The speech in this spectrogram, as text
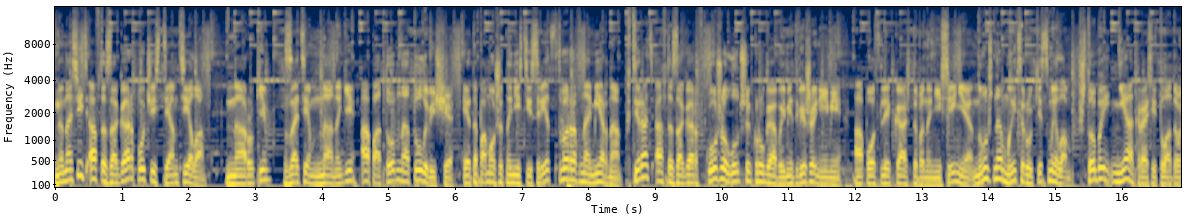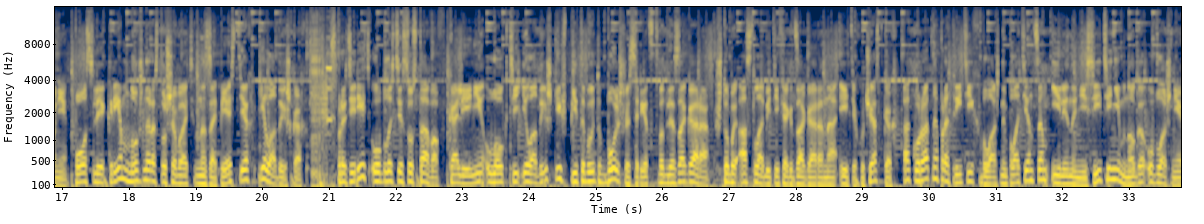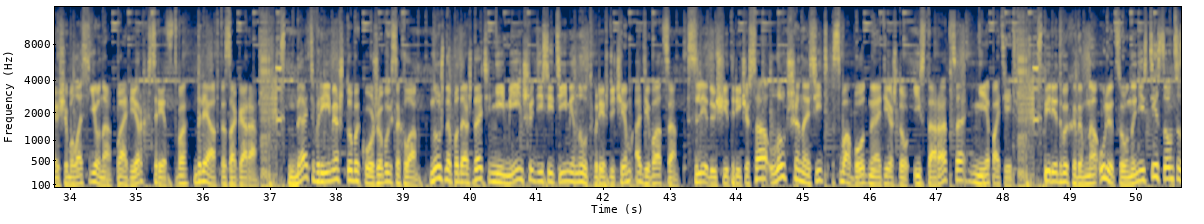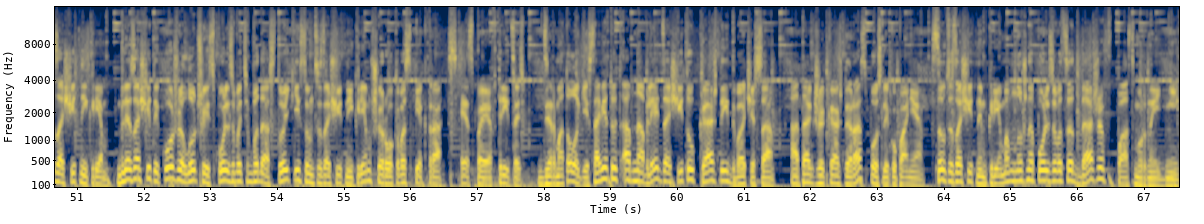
Наносить автозагар по частям тела. На руки, затем на ноги, а потом на туловище. Это поможет нанести средство равномерно. Втирать автозагар в кожу лучше круговыми движениями, а после каждого нанесения нужно мыть руки с мылом, чтобы не окрасить ладони. После крем нужно растушевать на запястьях и лодыжках. Протереть области суставов. Колени, локти и лодыжки впитывают больше средства для загара. Чтобы ослабить эффект загара на этих участках, аккуратно протрите их влажным полотенцем или нанесите немного увлажняющего лосьона поверх средства для автозагара. Дать время, чтобы кожа высохла. Нужно подождать не меньше 10 минут, прежде чем одеваться. Следующие 3 часа лучше носить свободную одежду и стараться не потеть. Перед выходом на улицу нанести солнцезащитный крем. Для защиты кожи лучше использовать водостойкий солнцезащитный крем широкого спектра с SPF 30. Дерматологи советуют обновлять защиту каждые 2 часа, а также каждый раз после купания. Солнцезащитным кремом нужно пользоваться даже в пасмурные дни.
